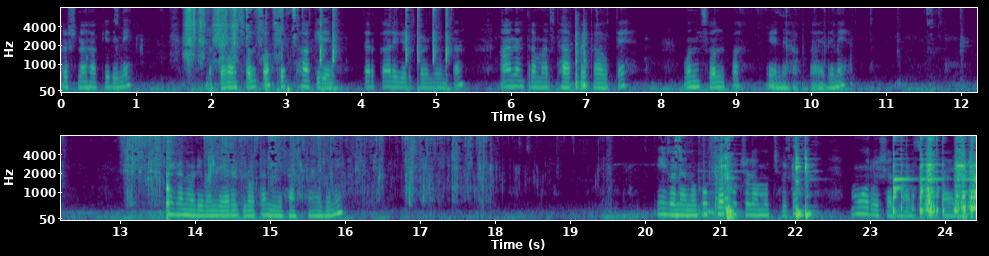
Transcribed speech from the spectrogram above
ಅರಶಿನ ಹಾಕಿದ್ದೀನಿ. ಮತ್ತು ಒಂದು ಸ್ವಲ್ಪ ಉಪ್ಪು ಹಾಕಿದ್ದೀನಿ. ತರಕಾರಿಗೆ ಇಟ್ಕೊಳ್ಳಿ ಅಂತ. ಆನಂತರ ಮತ್ತೆ ಹಾಕಬೇಕಾಗುತ್ತೆ. ಒಂದು ಸ್ವಲ್ಪ ಎಣ್ಣೆ ಹಾಕ್ತಾ ಇದ್ದೀನಿ. ಈಗ ನೋಡಿ ಒಂದು ಎರಡು ಲೋಟ ನೀರು ಹಾಕ್ತಾ ಇದ್ದೀನಿ. ಈಗ ನಾನು ಕುಕ್ಕರ್ ಮುಚ್ಚಳ ಮುಚ್ಚಿಬಿಟ್ಟು ಮೂರು ವಿಷಲ್ ಮಾಡಿಸ್ಕೊಳ್ತಾ ಇದ್ದೀನಿ.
